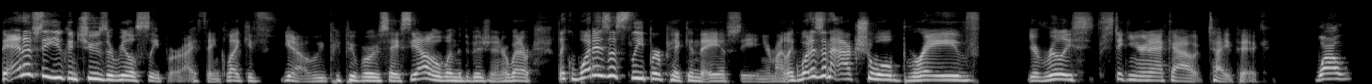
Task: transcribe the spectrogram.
the NFC. You can choose a real sleeper. I think. Like if you know people would say Seattle win the division or whatever. Like what is a sleeper pick in the AFC in your mind? Like what is an actual brave? You're really sticking your neck out type pick. Well,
